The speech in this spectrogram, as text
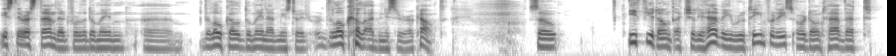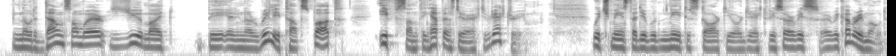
Is there a standard for the domain, uh, the local domain administrator, or the local administrator account? So, if you don't actually have a routine for this or don't have that noted down somewhere, you might be in a really tough spot if something happens to your Active Directory which means that you would need to start your directory service uh, recovery mode.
